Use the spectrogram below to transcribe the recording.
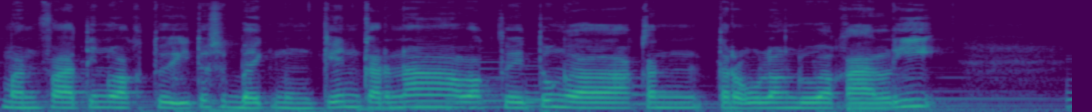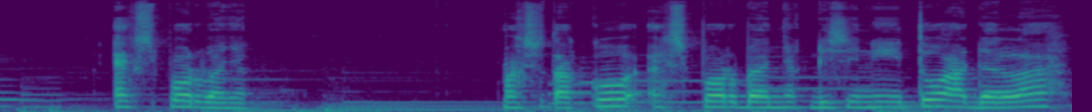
manfaatin waktu itu sebaik mungkin karena waktu itu nggak akan terulang dua kali. Ekspor banyak. Maksud aku ekspor banyak di sini itu adalah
